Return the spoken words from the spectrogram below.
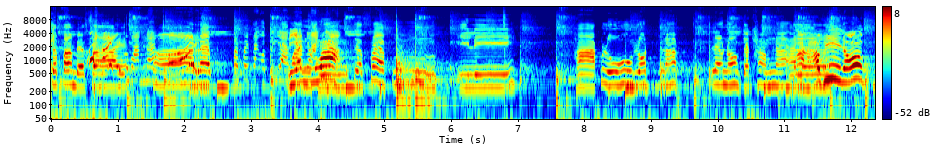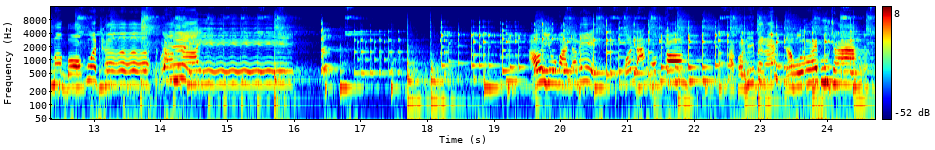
จะปั๊มแบบสายระวังนะ ฟ้าแรบมันเป็นแต่อดตัวอย่างเรียนยังวัว่าหนึ่จะแซบอีหลี หากรู้ลดลับ แล้วน้องจะทำหน้ามาหาเลยพี่น้อง มาบอกว่าเธอตามใจเอาอยู่หมัดนะพี่ คนหลังผมจองเอาคนนี้ไปนะ เดี๋ยวผมเอาไว้บูชาโอเค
